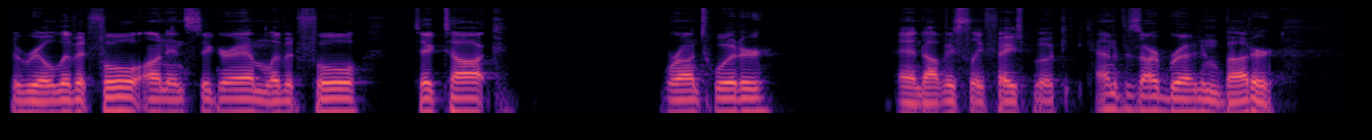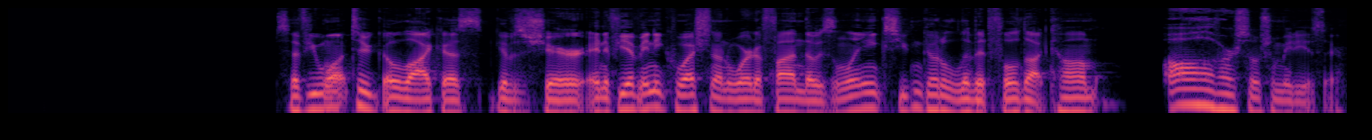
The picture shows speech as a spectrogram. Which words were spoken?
The Real Live It Full on Instagram, Live It Full, TikTok. We're on Twitter and obviously Facebook. Kind of is our bread and butter. So if you want to, go like us, give us a share. And if you have any question on where to find those links, you can go to liveitfull.com. All of our social media is there,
